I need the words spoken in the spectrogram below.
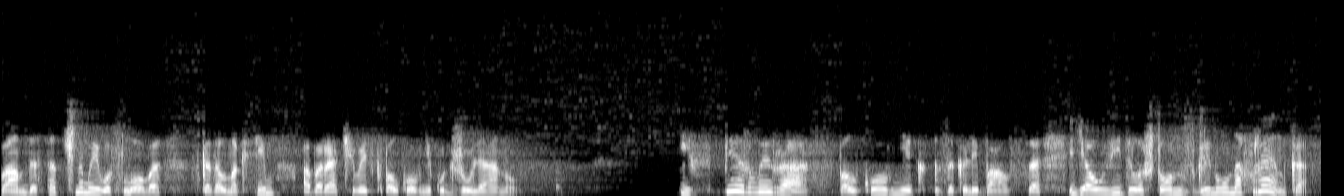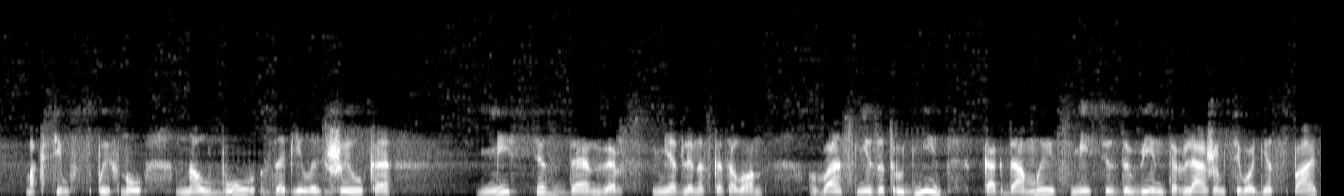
«Вам достаточно моего слова?» — сказал Максим, оборачиваясь к полковнику Джулиану. И в первый раз полковник заколебался. Я увидела, что он взглянул на Фрэнка. Максим вспыхнул. На лбу забилась жилка. «Миссис Денверс», — медленно сказал он, — «вас не затруднит, когда мы с миссис де Винтер ляжем сегодня спать,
